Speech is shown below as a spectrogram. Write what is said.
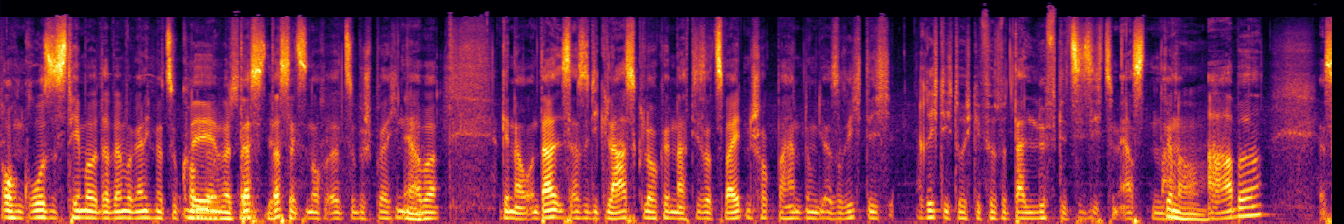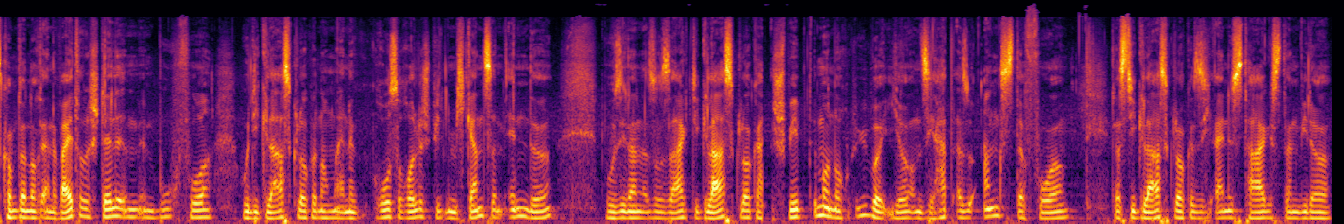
Auch ein großes Thema, da werden wir gar nicht mehr zu kommen, Nee, um das, das jetzt noch äh, zu besprechen. Ja. Aber genau, und da ist also die Glasglocke nach dieser zweiten Schockbehandlung, die also richtig, richtig durchgeführt wird, da lüftet sie sich zum ersten Mal. Genau. Aber es kommt dann noch eine weitere Stelle im, im Buch vor, wo die Glasglocke nochmal eine große Rolle spielt, nämlich ganz am Ende, wo sie dann also sagt, die Glasglocke schwebt immer noch über ihr und sie hat also Angst davor, dass die Glasglocke sich eines Tages dann wieder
